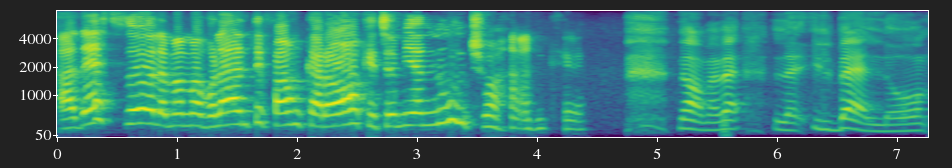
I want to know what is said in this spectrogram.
adesso la mamma volante fa un karaoke, cioè mi annuncio anche. No, ma beh, il bello,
